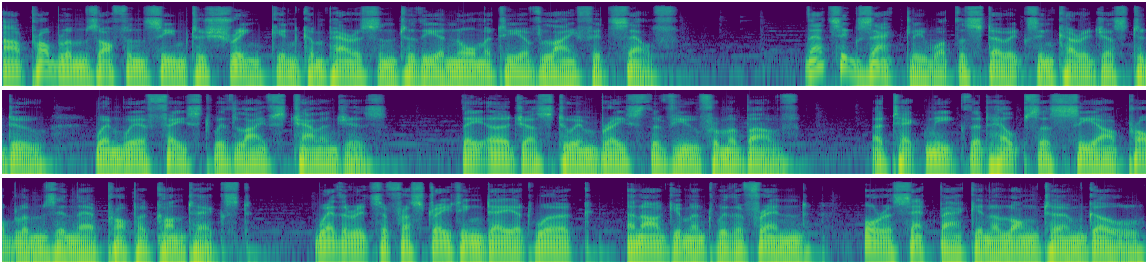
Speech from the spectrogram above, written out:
our problems often seem to shrink in comparison to the enormity of life itself. That's exactly what the Stoics encourage us to do when we're faced with life's challenges. They urge us to embrace the view from above, a technique that helps us see our problems in their proper context. Whether it's a frustrating day at work, an argument with a friend, or a setback in a long-term goal,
